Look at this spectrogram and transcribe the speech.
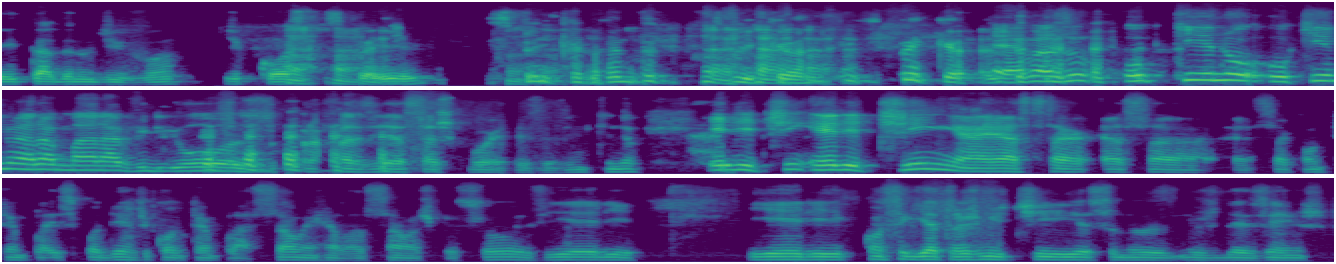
deitada no divã, de costas para ele, explicando, explicando, explicando. É, mas o, o, Kino, o Kino era maravilhoso para fazer essas coisas, entendeu? Ele tinha, ele tinha essa, essa, essa contempla, esse poder de contemplação em relação às pessoas e ele e ele conseguia transmitir isso nos, nos desenhos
